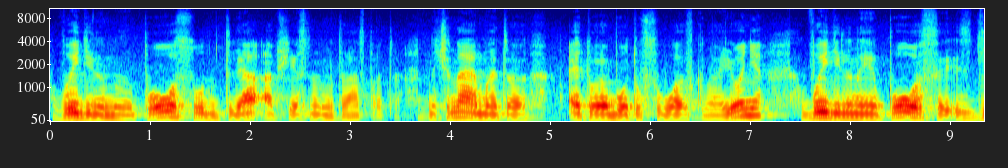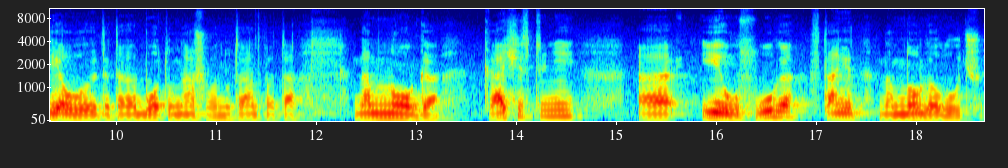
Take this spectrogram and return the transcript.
выделенную полосу для общественного транспорта. Начинаем это, эту работу в Суворовском районе. Выделенные полосы сделают эту работу нашего ну, транспорта намного качественней, э, и услуга станет намного лучше.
